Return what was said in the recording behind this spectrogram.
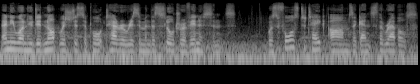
Anyone who did not wish to support terrorism and the slaughter of innocents was forced to take arms against the rebels.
